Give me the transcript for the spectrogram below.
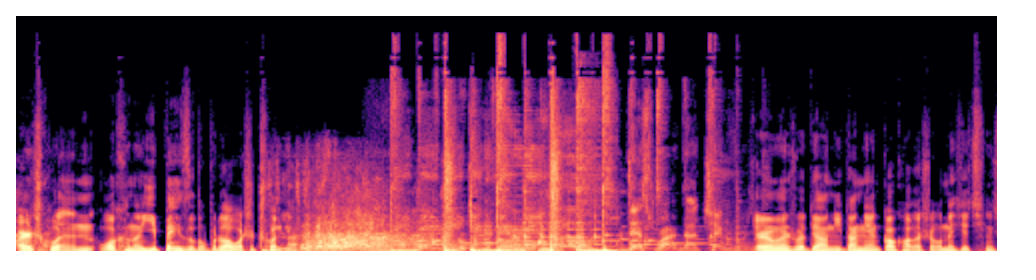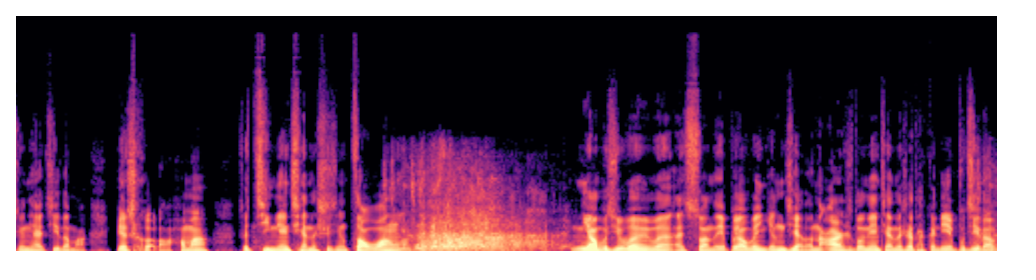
而蠢，我可能一辈子都不知道我是蠢的。”有人问说：“调，你当年高考的时候那些情形你还记得吗？别扯了，好吗？这几年前的事情早忘了。你要不去问一问？哎，算了，也不要问莹姐了。那二十多年前的事，她肯定也不记得了。”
